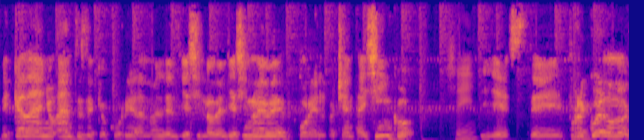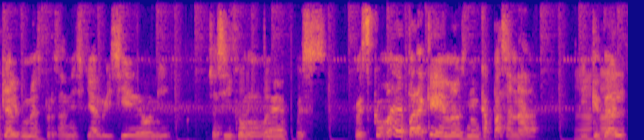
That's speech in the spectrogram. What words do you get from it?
de cada año antes de que ocurriera, ¿no? El del 10, lo del 19 por el 85. Sí. Y este, pues, recuerdo, ¿no? Que algunas personas ni siquiera lo hicieron y pues, así como, eh, pues, pues como, eh, ¿para qué? No, nunca pasa nada. Ajá. ¿Y qué tal?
